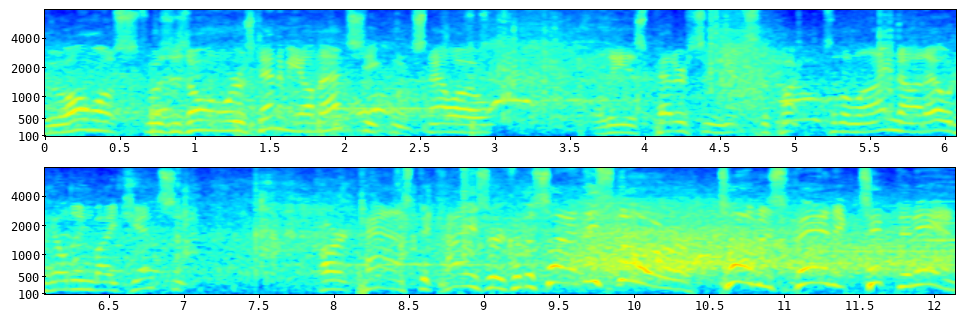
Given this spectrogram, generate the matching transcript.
who almost was his own worst enemy on that sequence. Now uh, Elias Pettersson gets the puck to the line, not out, held in by Jensen. Hard pass to Kaiser to the side. They score! Thomas Vanek tipped it in.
